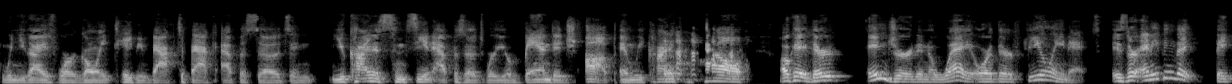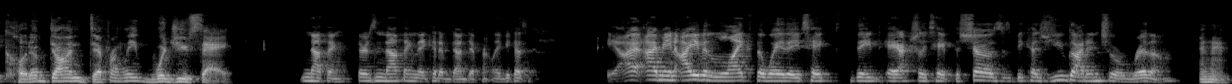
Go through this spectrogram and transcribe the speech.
when you guys were going taping back to back episodes and you kind of can see in episodes where you're bandaged up and we kind of can tell okay they're injured in a way or they're feeling it is there anything that they could have done differently would you say Nothing. There's nothing they could have done differently because I, I mean, I even like the way they take they actually tape the shows is because you got into a rhythm Mhm.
